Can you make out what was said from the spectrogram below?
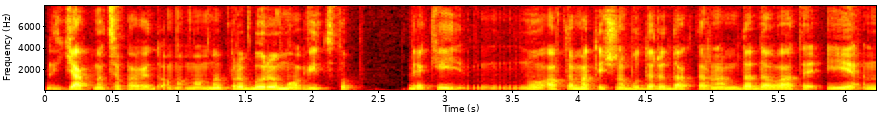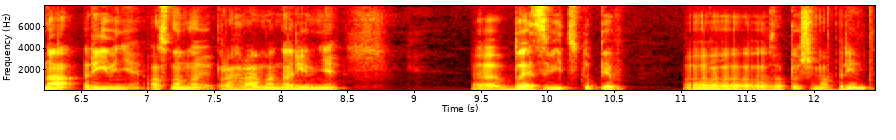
як ми це повідомимо? Ми приберемо відступ, який ну, автоматично буде редактор нам додавати, і на рівні основної програми, на рівні е, без відступів, запишемо print.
